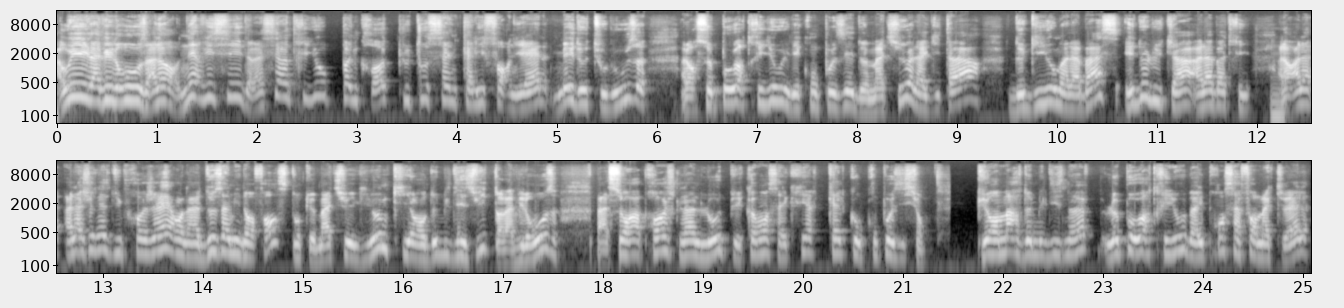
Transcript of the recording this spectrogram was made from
Ah oui, la Ville Rose. Alors, Nervicide, c'est un trio punk rock, plutôt scène californienne, mais de Toulouse. Alors, ce power trio, il est composé de Mathieu à la guitare, de Guillaume à la basse et de Lucas à la batterie. Mhm. Alors, à la, à la jeunesse du projet, on a deux amis d'enfance, donc euh, Mathieu et Guillaume, qui en 2018, dans la Ville Rose, bah, se rapprochent l'un de l'autre, puis commencent à écrire quelques compositions. Puis en mars 2019, le Power Trio, bah, il prend sa forme actuelle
